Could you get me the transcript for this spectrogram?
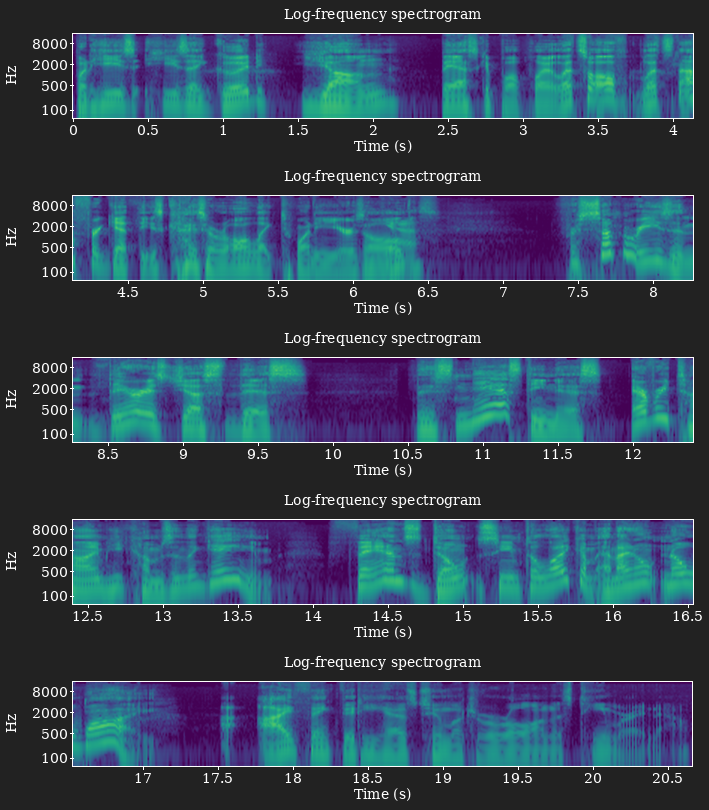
but he's he's a good young basketball player. Let's all let's not forget these guys are all like 20 years old Yes. for some reason there is just this this nastiness every time he comes in the game. Fans don't seem to like him, and I don't know why. I- I think that he has too much of a role on this team right now.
